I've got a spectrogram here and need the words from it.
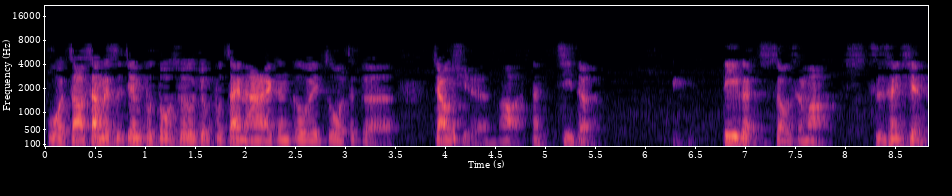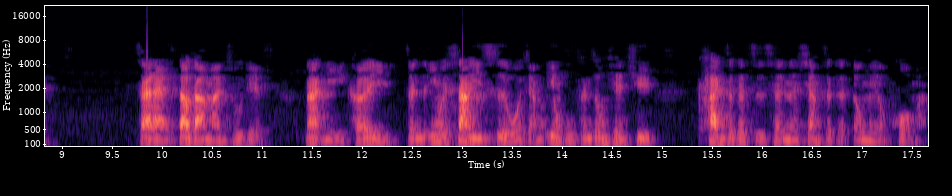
我早上的时间不多，所以我就不再拿来跟各位做这个。教学了啊，那记得第一个守什么？支撑线，再来到达满足点，那你可以真的，因为上一次我讲用五分钟线去看这个支撑呢，像这个都没有破嘛，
